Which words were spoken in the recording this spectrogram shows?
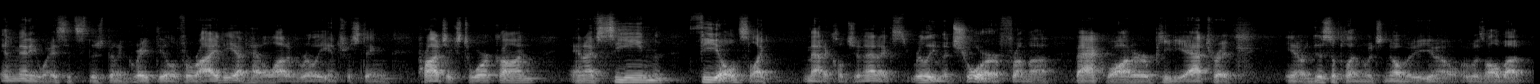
in many ways. It's, there's been a great deal of variety. I've had a lot of really interesting projects to work on, and I've seen fields like medical genetics really mature from a backwater pediatric, you know, discipline, which nobody, you know, it was all about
